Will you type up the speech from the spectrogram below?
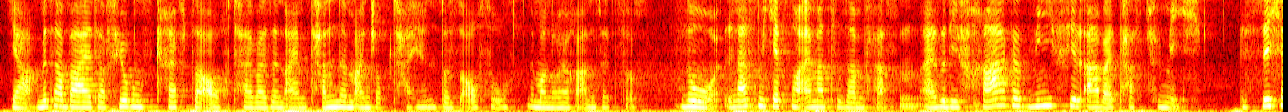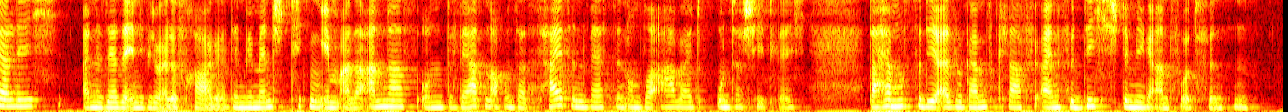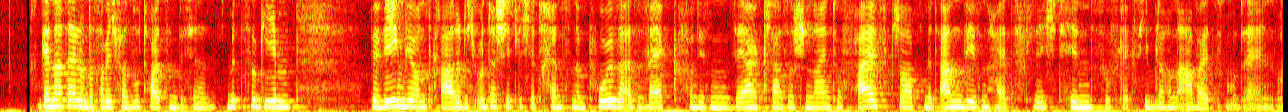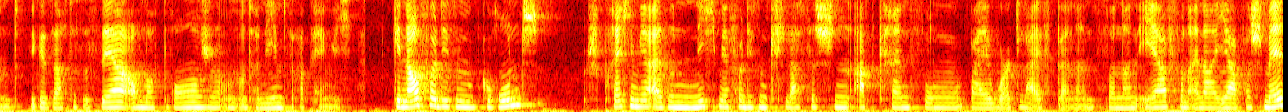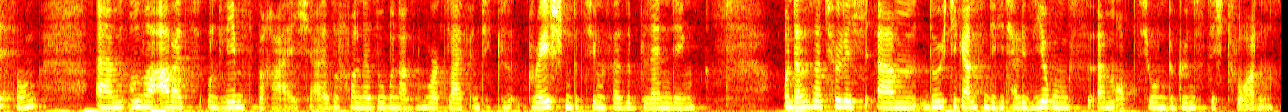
ja, Mitarbeiter, Führungskräfte auch teilweise in einem Tandem einen Job teilen. Das ist auch so, immer neuere Ansätze. So, lass mich jetzt noch einmal zusammenfassen. Also die Frage, wie viel Arbeit passt für mich, ist sicherlich eine sehr, sehr individuelle Frage, denn wir Menschen ticken eben alle anders und bewerten auch unser Zeitinvest in unsere Arbeit unterschiedlich. Daher musst du dir also ganz klar für eine für dich stimmige Antwort finden. Generell, und das habe ich versucht heute so ein bisschen mitzugeben, bewegen wir uns gerade durch unterschiedliche Trends und Impulse, also weg von diesem sehr klassischen 9-to-5-Job mit Anwesenheitspflicht hin zu flexibleren Arbeitsmodellen. Und wie gesagt, das ist sehr auch noch branche- und unternehmensabhängig. Genau vor diesem Grund sprechen wir also nicht mehr von diesen klassischen Abgrenzungen bei Work-Life-Balance, sondern eher von einer ja, Verschmelzung ähm, unserer Arbeits- und Lebensbereiche, also von der sogenannten Work-Life-Integration bzw. Blending. Und das ist natürlich ähm, durch die ganzen Digitalisierungsoptionen ähm, begünstigt worden.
